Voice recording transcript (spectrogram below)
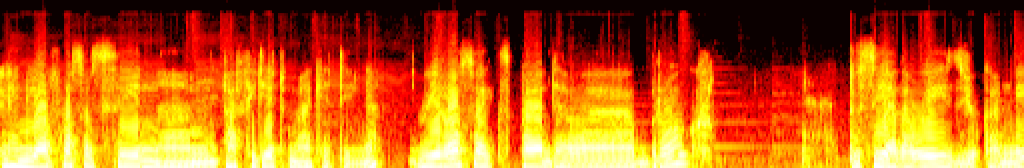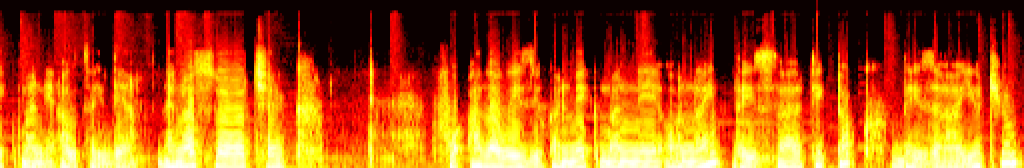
and we have also seen um, affiliate marketing. Eh? We'll also expand our blog to see other ways you can make money outside there and also check for other ways you can make money online. There is uh, TikTok, there is uh, YouTube.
